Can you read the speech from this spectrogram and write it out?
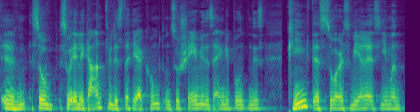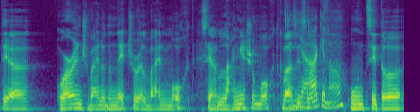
ähm, so, so elegant wie das daherkommt und so schön wie das eingebunden ist, klingt es so, als wäre es jemand, der Orange Wein oder Natural Wein macht, sehr lange schon macht quasi Ja, so. genau. Und sich da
